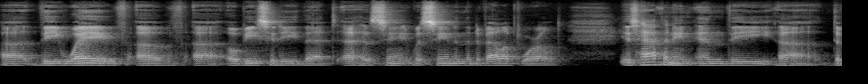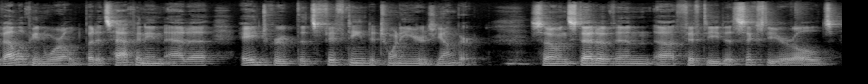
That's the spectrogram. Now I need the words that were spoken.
Uh, the wave of uh, obesity that uh, has seen, was seen in the developed world is happening in the uh, developing world, but it's happening at a age group that's 15 to 20 years younger. Mm-hmm. So instead of in uh, 50 to 60 year olds,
